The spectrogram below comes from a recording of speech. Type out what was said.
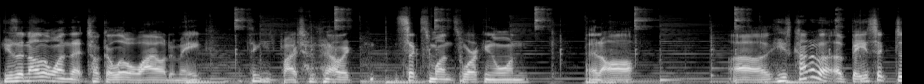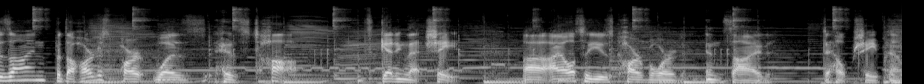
He's another one that took a little while to make. I think he's probably took about like six months working on and off. Uh, he's kind of a, a basic design, but the hardest part was his top. It's getting that shape. Uh, I also use cardboard inside to help shape him.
